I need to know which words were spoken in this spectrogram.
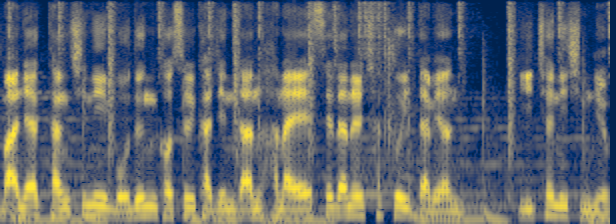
만약 당신이 모든 것을 가진 단 하나의 세단을 찾고 있다면 2026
